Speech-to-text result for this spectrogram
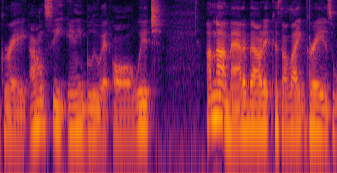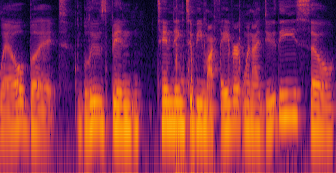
gray. I don't see any blue at all, which I'm not mad about it because I like gray as well, but blue's been tending to be my favorite when I do these, so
